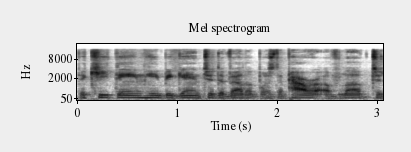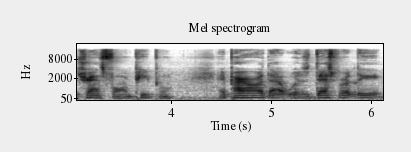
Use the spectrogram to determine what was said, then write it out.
The key theme he began to develop was the power of love to transform people, a power that was desperately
